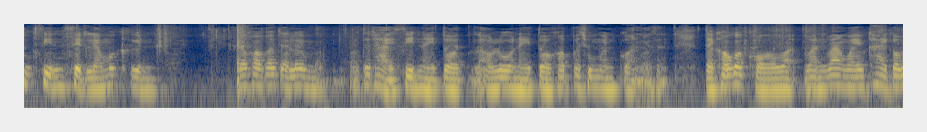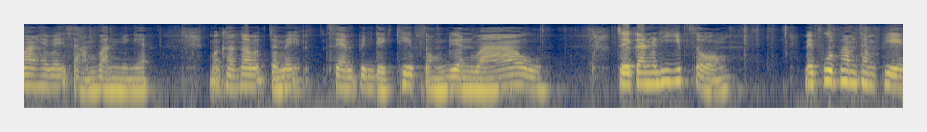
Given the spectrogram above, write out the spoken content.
ทุกสินเสร็จแล้วเมื่อคืน แล้วเขาก็จะเริ่มแบบเขาจะถ่ายซีนไหนตัวเอาโลไหนตัวเขาประชุมกันก่อนว่าสันแต่เขาก็ขอวันว่างไว้ใค่ายก็ว่างให้ไว้สามวันอย่างเงี้ย บางครั้งก็จะไม่แซมเป็นเด็กเทพสองเดือนว้าว เจอกันวันที่ยี่สิบสอง ไม่พูดพร่ำทำเพลง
